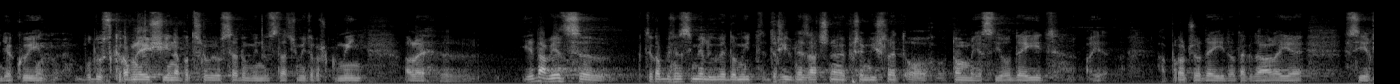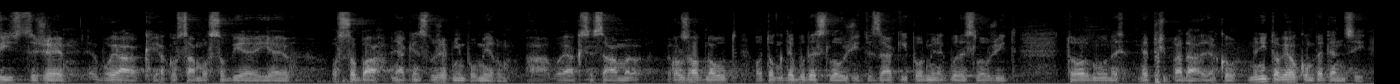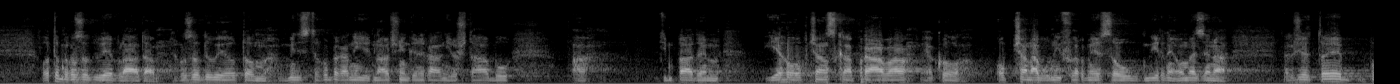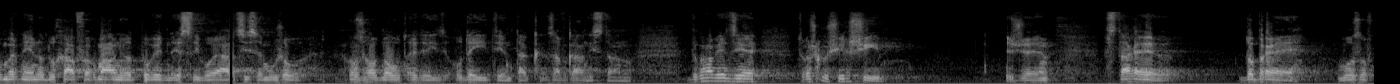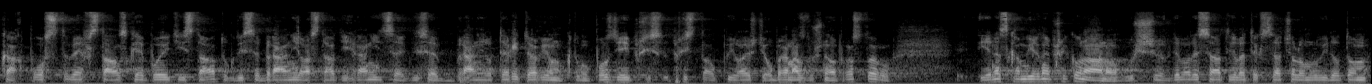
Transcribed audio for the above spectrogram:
Děkuji. Budu skromnější, nepotřebuju sedm minut, stačí mi trošku míň, ale eh, jedna věc, eh, kterou bychom si měli uvědomit, dřív nezačneme přemýšlet o, tom, jestli odejít a, je, a proč odejít a tak dále, je si říct, že voják jako sám o sobě je osoba v nějakém služebním poměru a voják se sám rozhodnout o tom, kde bude sloužit, za jakých podmínek bude sloužit, to mu ne, nepřipadá, jako, není to v jeho kompetenci. O tom rozhoduje vláda, rozhoduje o tom minister obrany, náčelník generálního štábu a tím pádem jeho občanská práva jako občana v uniformě jsou mírně omezena. Takže to je poměrně jednoduchá formální odpověď, jestli vojáci se můžou rozhodnout odejít, jen tak z Afghánistánu. Druhá věc je trošku širší, že staré dobré v vozovkách post ve vstálské pojetí státu, kdy se bránila státní hranice, kdy se bránilo teritorium, k tomu později přistoupila ještě obrana vzdušného prostoru, je dneska mírně překonáno. Už v 90. letech se začalo mluvit o tom,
